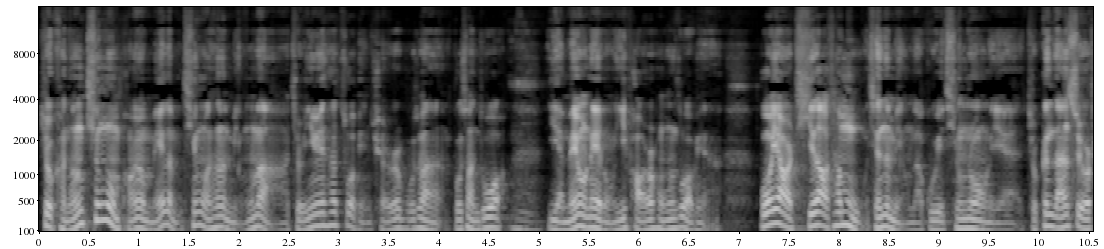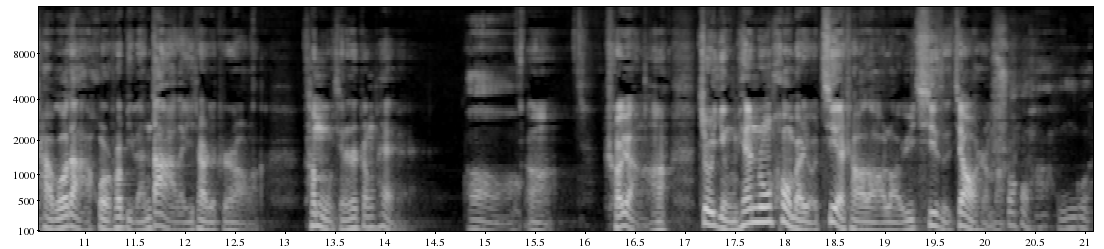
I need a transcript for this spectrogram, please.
就可能听众朋友没怎么听过他的名字啊，就是因为他作品确实不算不算多，也没有那种一炮而红的作品。不过要是提到他母亲的名字，估计听众里就跟咱岁数差不多大，或者说比咱大的，一下就知道了。他母亲是郑佩佩。哦，啊，扯远了啊！就是影片中后边有介绍到老于妻子叫什么？双华红冠，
